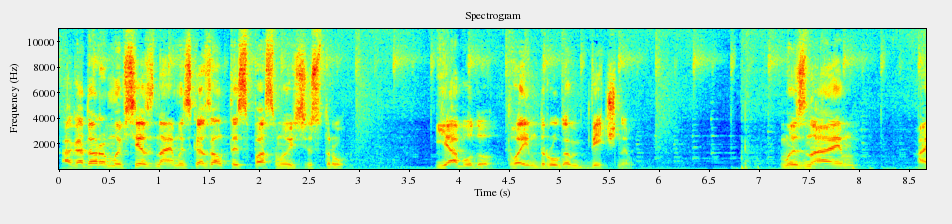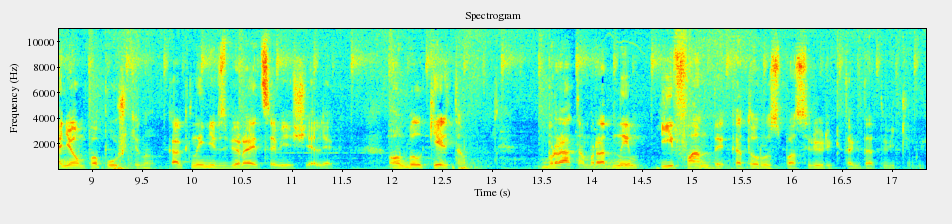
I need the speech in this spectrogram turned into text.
о котором мы все знаем, и сказал, ты спас мою сестру. Я буду твоим другом вечным. Мы знаем о нем по Пушкину, как ныне взбирается вещи Олег. Он был кельтом, братом, родным Ефанды, которую спас Рюрик тогда-то викингер.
